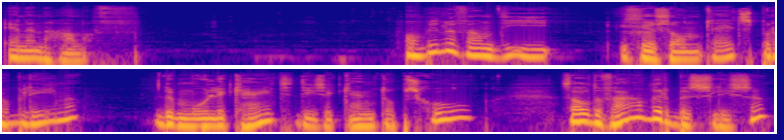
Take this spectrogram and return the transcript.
en een half. Omwille van die gezondheidsproblemen, de moeilijkheid die ze kent op school, zal de vader beslissen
